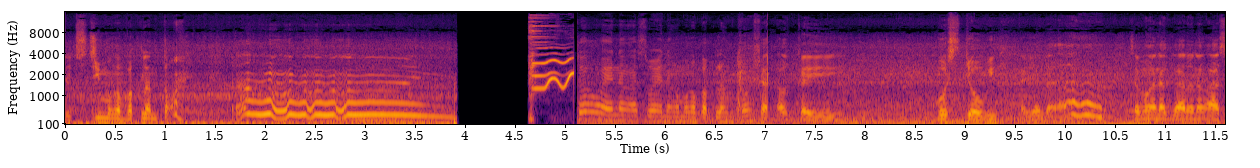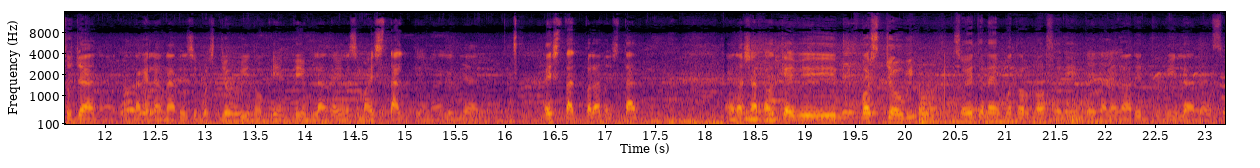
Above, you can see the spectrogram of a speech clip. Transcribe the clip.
let's G mga baklan to. So, ayan na nga, so ayan na nga mga baklang to. Shout out kay Boss Joey. Ayan na. Sa mga nag-ano ng aso dyan, eh, kontakin lang natin si Boss Joey, no? PM-PM lang kayo sa mga stag, yung mga ganyan. Ay, stag pala, no? Stag. Ayan na, shout out kay Boss Joey. So, ito na yung motor, no? So, hinihintay na lang natin pumila, no? So,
